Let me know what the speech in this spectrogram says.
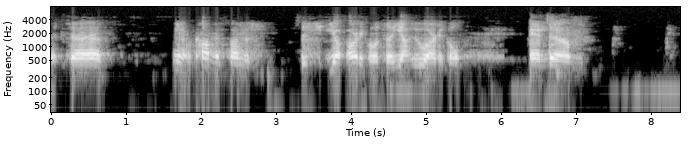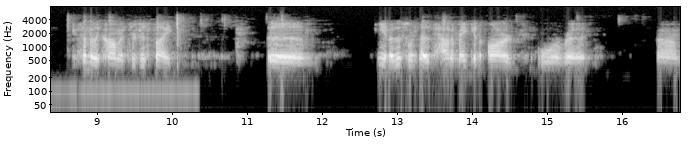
But uh, you know, comments on this this article. It's a Yahoo article, and um, some of the comments are just like, um, you know, this one says how to make an art, or uh, um,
